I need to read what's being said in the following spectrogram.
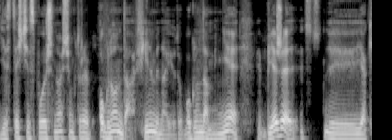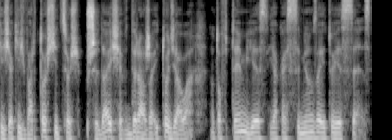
jesteście społecznością, która ogląda filmy na YouTube, ogląda mnie, bierze y, jakieś, jakieś wartości, coś przydaje się, wdraża i to działa, no to w tym jest jakaś symbioza i to jest sens.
